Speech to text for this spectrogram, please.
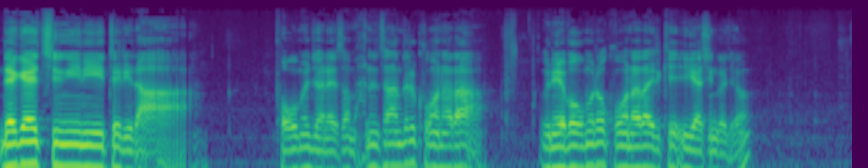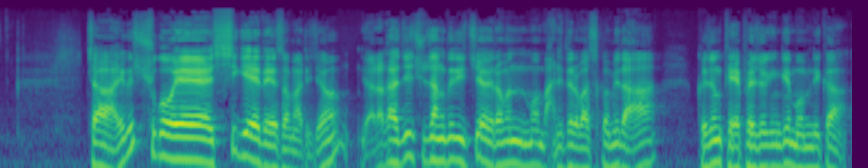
내게 증인이 되리라. 복음을 전해서 많은 사람들을 구원하라. 은혜 복음으로 구원하라 이렇게 얘기하신 거죠. 자, 이거 휴거의 시기에 대해서 말이죠. 여러 가지 주장들이 있죠. 여러분 뭐 많이 들어봤을 겁니다. 그중 대표적인 게 뭡니까?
